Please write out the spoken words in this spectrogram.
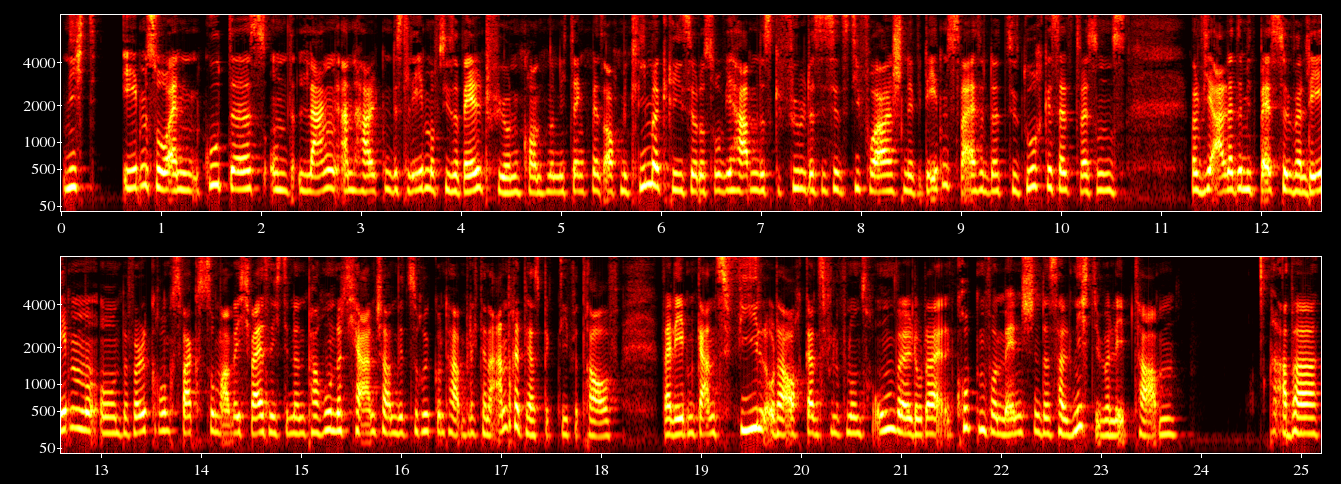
nicht ebenso ein gutes und lang anhaltendes Leben auf dieser Welt führen konnten. Und ich denke mir jetzt auch mit Klimakrise oder so, wir haben das Gefühl, das ist jetzt die vorherrschende Lebensweise und hat sie durchgesetzt, weil es uns weil wir alle damit besser überleben und Bevölkerungswachstum, aber ich weiß nicht, in ein paar hundert Jahren schauen wir zurück und haben vielleicht eine andere Perspektive drauf, weil eben ganz viel oder auch ganz viel von unserer Umwelt oder Gruppen von Menschen das halt nicht überlebt haben. Aber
